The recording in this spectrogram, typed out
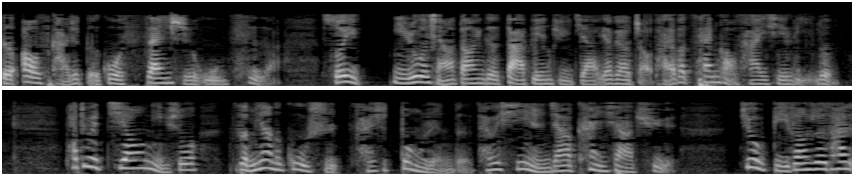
得奥斯卡就得过三十五次啊。所以，你如果想要当一个大编剧家，要不要找他？要不要参考他一些理论？他就会教你说，怎么样的故事才是动人的，才会吸引人家要看下去。就比方说，他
